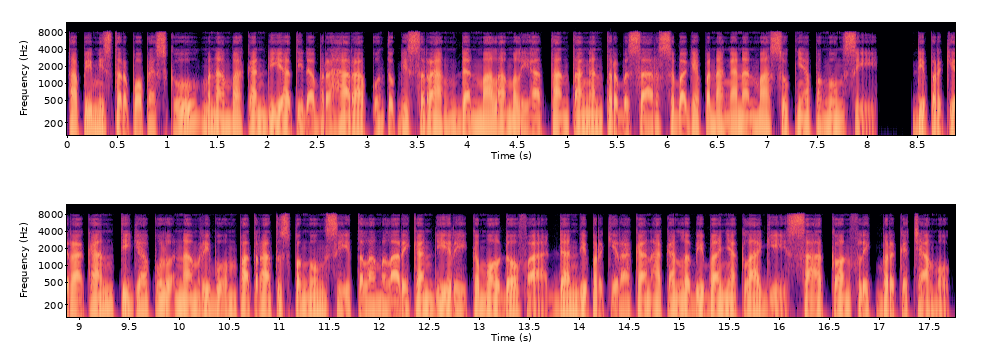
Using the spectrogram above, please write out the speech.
Tapi Mr. Popescu menambahkan dia tidak berharap untuk diserang dan malah melihat tantangan terbesar sebagai penanganan masuknya pengungsi. Diperkirakan 36.400 pengungsi telah melarikan diri ke Moldova dan diperkirakan akan lebih banyak lagi saat konflik berkecamuk.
